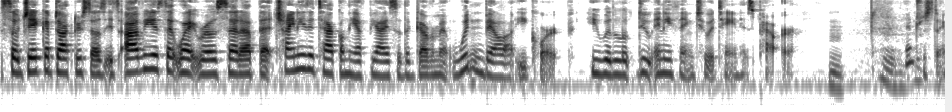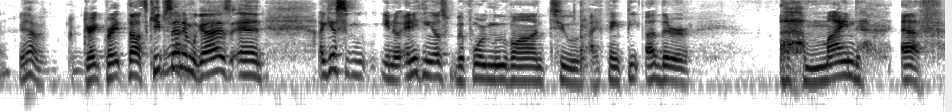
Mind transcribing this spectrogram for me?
so Jacob Doctor says it's obvious that White Rose set up that Chinese attack on the FBI so the government wouldn't bail out E Corp. He would look, do anything to attain his power. Hmm. Interesting. Yeah, great, great thoughts. Keep sending them, guys. And I guess you know anything else before we move on to I think the other uh, mind f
